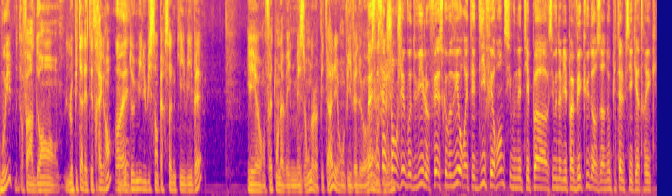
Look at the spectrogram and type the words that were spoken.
oui, enfin dans l'hôpital était très grand, il y avait 2800 personnes qui y vivaient. Et euh, en fait, on avait une maison dans l'hôpital et on vivait dehors. Mais Est-ce que ça a changé votre vie, le fait Est-ce que votre vie aurait été différente si vous n'étiez pas, si vous n'aviez pas vécu dans un hôpital psychiatrique?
